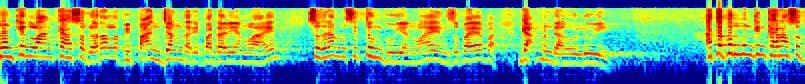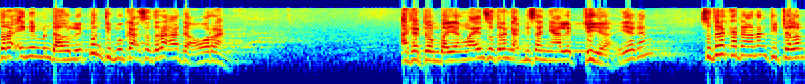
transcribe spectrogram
Mungkin langkah saudara lebih panjang daripada yang lain, saudara mesti tunggu yang lain supaya apa? Nggak mendahului. Ataupun mungkin karena saudara ingin mendahului pun di muka saudara ada orang. Ada domba yang lain saudara nggak bisa nyalip dia, ya kan? Saudara kadang-kadang di dalam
